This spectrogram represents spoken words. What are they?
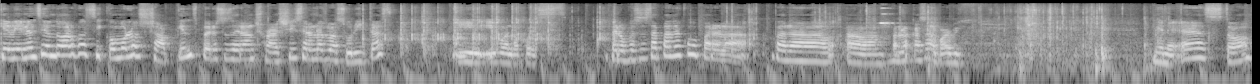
que vienen siendo algo así como los Shopkins, pero esos eran Trashies, eran las basuritas. Y, bueno, pues, pero pues está padre como para la, para, ah, para la casa de Barbie. Viene esto.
